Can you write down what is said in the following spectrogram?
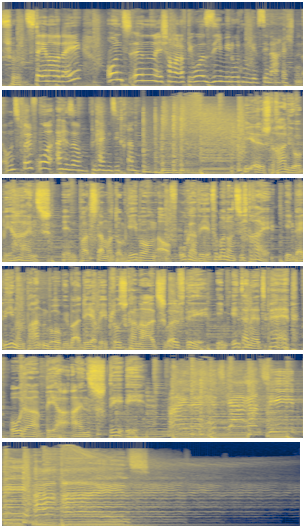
Schön. Stay Another Day. Und in, ich schau mal auf die Uhr, sieben Minuten gibt's die Nachrichten um 12 Uhr. Also bleiben Sie dran. Hier ist Radio BH1 in Potsdam und Umgebung auf UKW 95.3, in Berlin und Brandenburg über DRB Plus Kanal 12D, im Internet per App oder bh1.de. Meine Hits.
